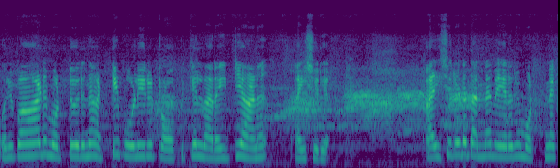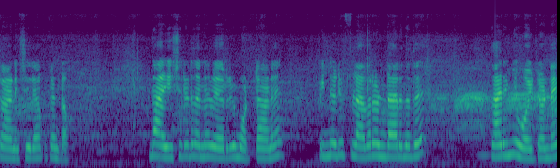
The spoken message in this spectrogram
ഒരുപാട് മൊട്ട് വരുന്ന അടിപൊളി ഒരു ട്രോപ്പിക്കൽ വെറൈറ്റിയാണ് ഐശ്വര്യ. ഐശ്വര്യയുടെ തന്നെ വേറൊരു മൊട്ടിനെ കാണിച്ചു തരാം കണ്ടോ? ഇത് ഐശ്വര്യയുടെ തന്നെ വേറൊരു മുട്ടാണ്. പിന്നെ ഒരു ഫ്ലവർ ഉണ്ടായിരുന്നത് കരിഞ്ഞു പോയിട്ടുണ്ടേ.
